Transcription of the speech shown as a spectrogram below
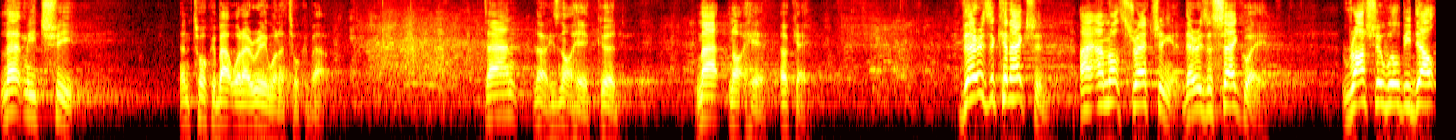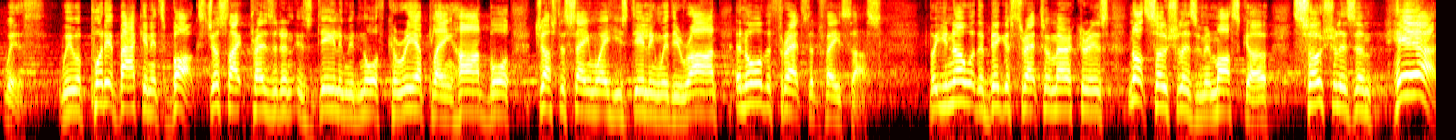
let me cheat and talk about what I really want to talk about. Dan? No, he's not here. Good. Matt, not here. Okay. There is a connection. I, am not stretching it. There is a segue. Russia will be dealt with. We will put it back in its box, just like President is dealing with North Korea, playing hardball, just the same way he's dealing with Iran and all the threats that face us. But you know what the biggest threat to America is? Not socialism in Moscow, socialism here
